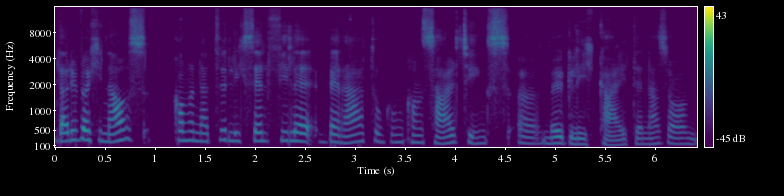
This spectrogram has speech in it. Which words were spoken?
Darüber hinaus kommen natürlich sehr viele Beratung- und Consultingsmöglichkeiten. Äh, also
